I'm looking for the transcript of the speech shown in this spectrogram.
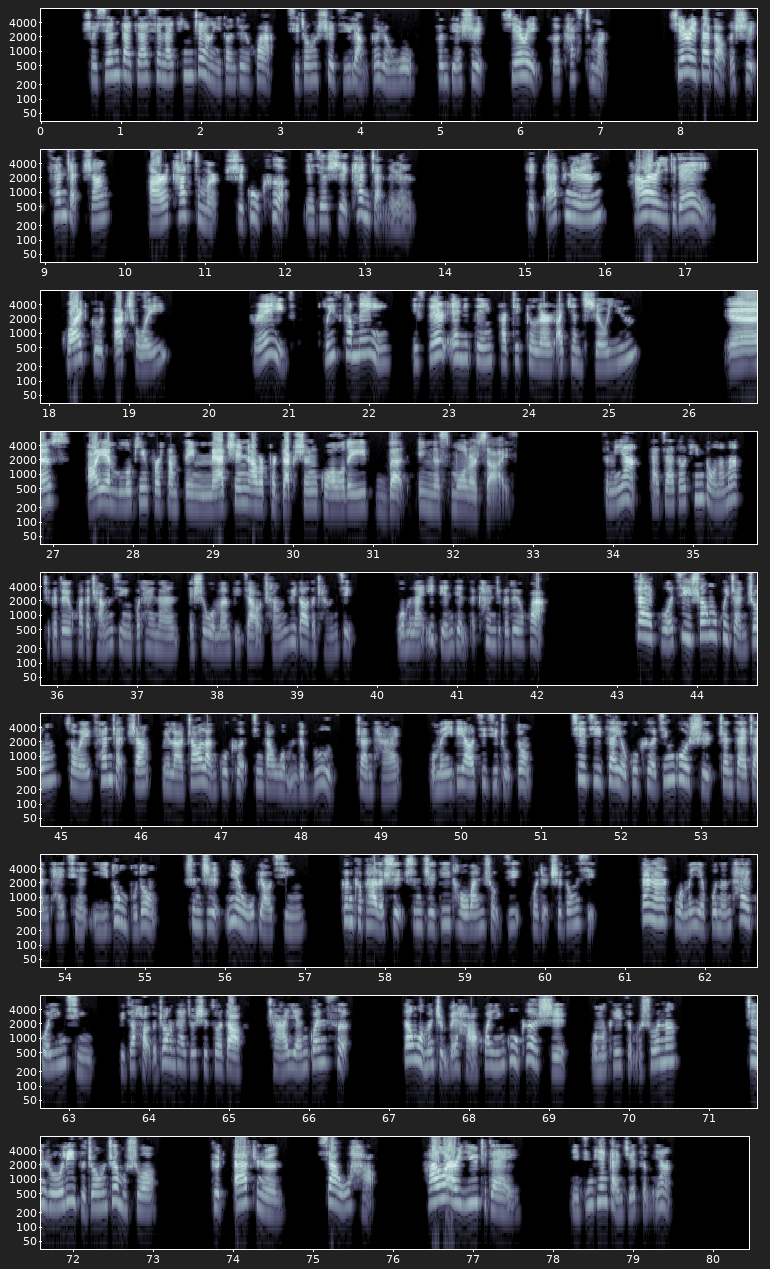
首先，大家先来听这样一段对话，其中涉及两个人物，分别是 Sherry 和 Customer。Sherry 代表的是参展商，而 Customer 是顾客，也就是看展的人。Good afternoon. How are you today? Quite good, actually. Great. Please come in. Is there anything particular I can show you? Yes, I am looking for something matching our production quality, but in a smaller size. 怎么样？大家都听懂了吗？这个对话的场景不太难，也是我们比较常遇到的场景。我们来一点点的看这个对话。在国际商务会展中，作为参展商，为了招揽顾客进到我们的 booth 展台，我们一定要积极主动。切记，在有顾客经过时，站在展台前一动不动，甚至面无表情。更可怕的是，甚至低头玩手机或者吃东西。当然，我们也不能太过殷勤。比较好的状态就是做到察言观色。当我们准备好欢迎顾客时，我们可以怎么说呢？正如例子中这么说：“Good afternoon，下午好。How are you today？你今天感觉怎么样？”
